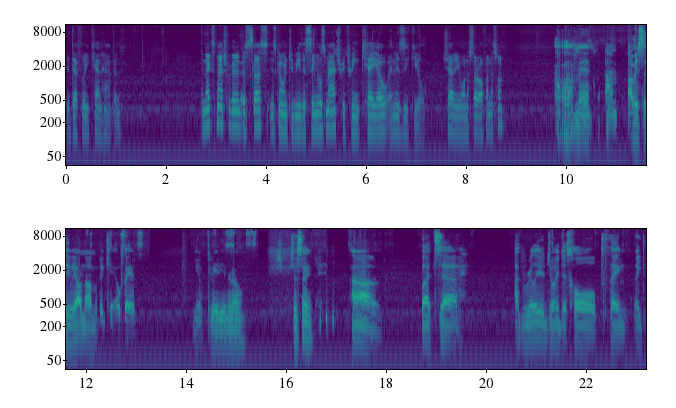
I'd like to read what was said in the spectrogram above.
it definitely can happen. The next match we're going to discuss is going to be the singles match between KO and Ezekiel. Shadow, you want to start off on this one? Oh man, um, obviously we all know I'm a big KO fan. You know, Canadian and all. Just saying. um, but uh, I've really enjoyed this whole thing. Like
